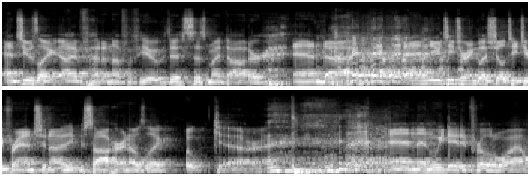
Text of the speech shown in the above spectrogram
And she was like, "I've had enough of you. This is my daughter, and uh, and you teach her English, she'll teach you French." And I saw her, and I was like, "Okay, all right." and then we dated for a little while.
